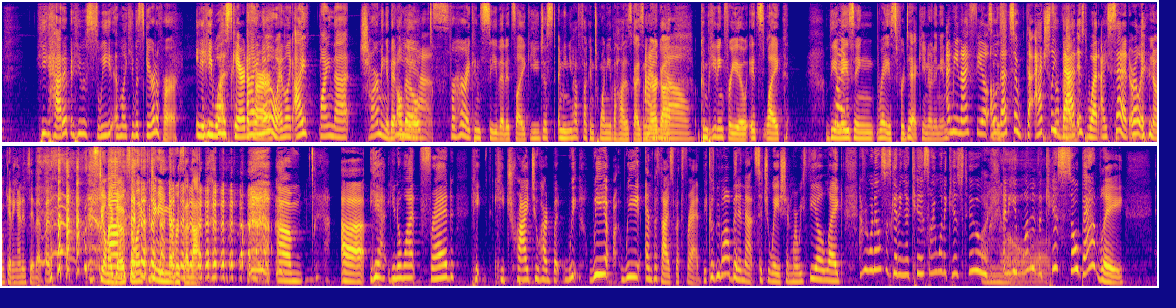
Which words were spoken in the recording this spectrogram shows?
he had it, but he was sweet and like he was scared of her. He was scared of her. I know. And like, I find that charming a bit. Although Yes. for her, I can see that it's like you just, I mean, you have fucking 20 of the hottest guys in America competing for you. It's like the amazing race for Dick. You know what I mean? I mean, I feel. oh, that's so. That, actually, that is what I said earlier. No, I'm kidding. I didn't say that, but. steal my um, jokes. I'm like, Katina, you never said that. Um, Uh, yeah, you know what, Fred, he he tried too hard, but we we we empathized with Fred because we've all been in that situation where we feel like everyone else is getting a kiss, I want a kiss too, and he wanted the kiss so badly,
